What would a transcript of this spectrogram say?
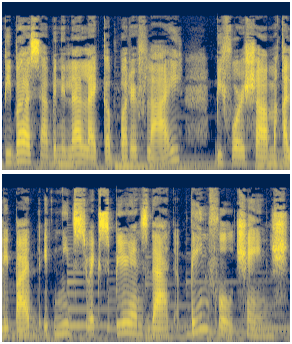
Diba, sabi nila like a butterfly, before siya makalipad, it needs to experience that painful change.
